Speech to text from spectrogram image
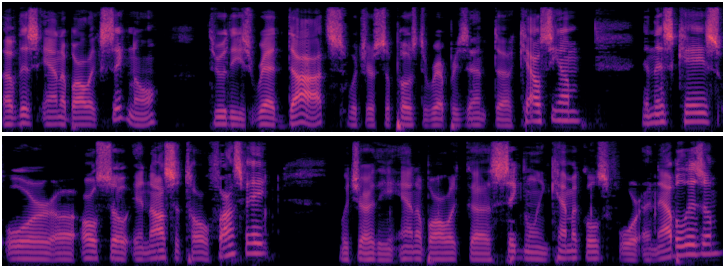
of this anabolic signal through these red dots, which are supposed to represent uh, calcium in this case, or uh, also inositol phosphate which are the anabolic uh, signaling chemicals for anabolism.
